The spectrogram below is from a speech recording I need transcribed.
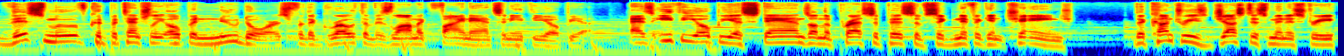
This move could potentially open new doors for the growth of Islamic finance in Ethiopia. As Ethiopia stands on the precipice of significant change, the country's justice ministry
